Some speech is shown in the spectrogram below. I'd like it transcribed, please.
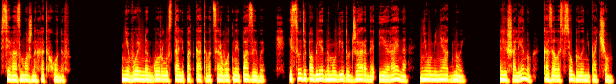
всевозможных отходов. Невольно к горлу стали подкатываться рвотные позывы, и, судя по бледному виду Джарода и Эрайна, не у меня одной. Лишь Алену, казалось, все было нипочем.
